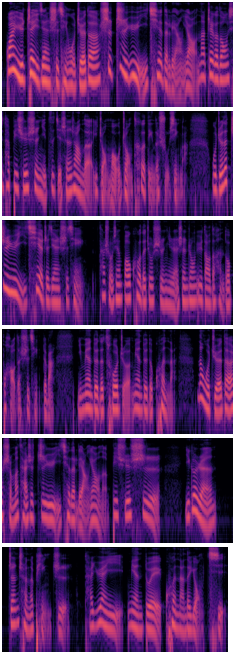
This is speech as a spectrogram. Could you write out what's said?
关于这一件事情，我觉得是治愈一切的良药。那这个东西它必须是你自己身上的一种某种特定的属性吧？我觉得治愈一切这件事情，它首先包括的就是你人生中遇到的很多不好的事情，对吧？你面对的挫折，面对的困难。那我觉得什么才是治愈一切的良药呢？必须是一个人真诚的品质。他愿意面对困难的勇气，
